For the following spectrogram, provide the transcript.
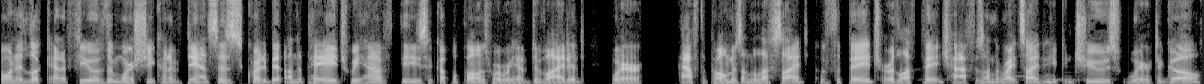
I want to look at a few of them where she kind of dances quite a bit on the page. We have these a couple poems where we have divided where half the poem is on the left side of the page or left page, half is on the right side, and you can choose where to go.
